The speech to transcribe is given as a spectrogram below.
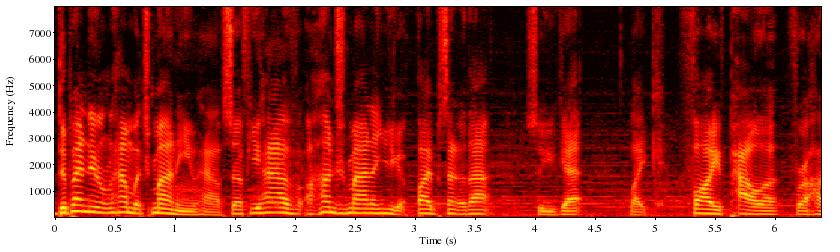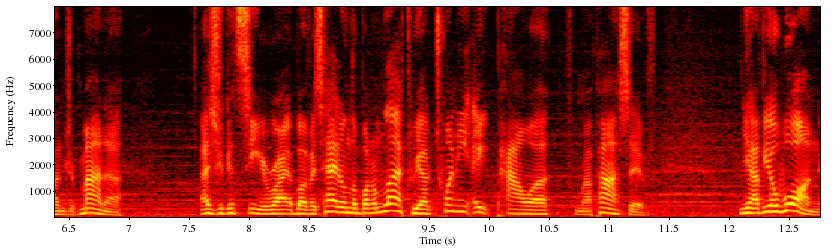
depending on how much mana you have. So if you have 100 mana, you get 5% of that. So you get like 5 power for 100 mana. As you can see right above his head on the bottom left, we have 28 power from our passive. You have your 1.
